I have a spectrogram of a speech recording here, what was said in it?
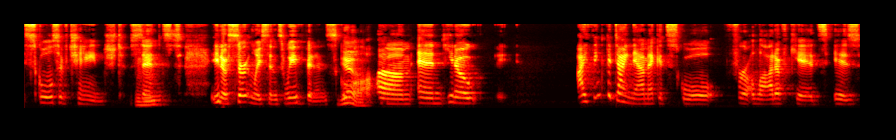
schools have changed mm-hmm. since you know certainly since we've been in school yeah. um, and you know i think the dynamic at school for a lot of kids is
